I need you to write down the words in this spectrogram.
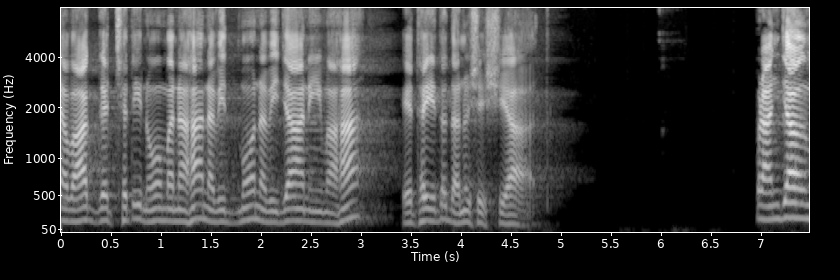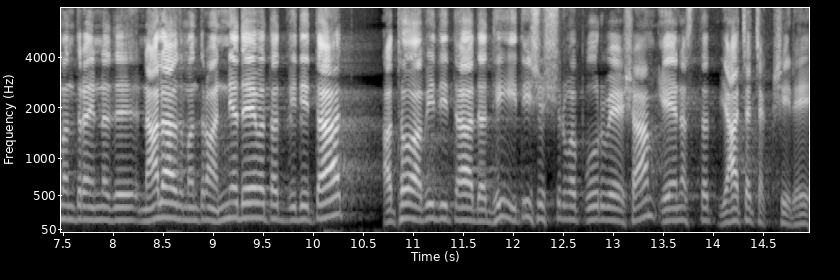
ந வாக்கச்சதி நோ மனஹா ந வித்மோ ந விஜானீமஹா எதைத்தது அனுசிஷ்யாத் அப்புறம் அஞ்சாவது மந்திரம் என்னது? நாலாவது மந்திரம் அந்நதேவ தத் விதித்தாத் அதோ அவிதித்தாததி இதி சுஷ்ரும பூர்வேஷாம் ஏனஸ்தத் வியாச்சக்ஷிரே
